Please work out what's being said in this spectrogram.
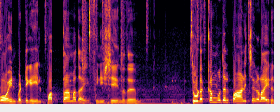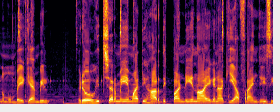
പോയിന്റ് പട്ടികയിൽ പത്താമതായി ഫിനിഷ് ചെയ്യുന്നത്. തുടക്കം മുതൽ പാളിച്ചകളായിരുന്നു മുംബൈ ക്യാമ്പിൽ. രോഹിത് ശർമ്മയെ മാറ്റി ഹാർദിക് പാണ്ഡ്യയെ നായകനാക്കിയ ഫ്രാഞ്ചൈസി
